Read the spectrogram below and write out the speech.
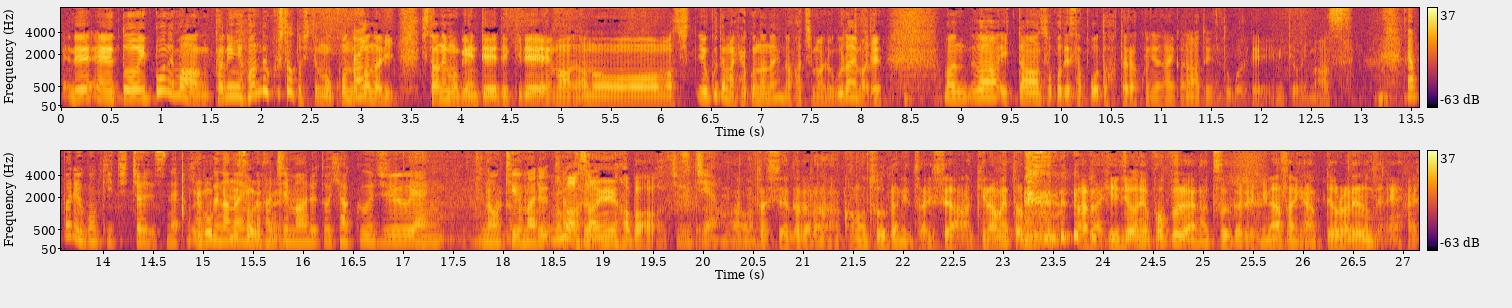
でえーと、一方で、まあ、仮に反落したとしても、今度かなり下値も限定的で、はい、まああのー、よくても107円の80ぐらいまで、まあ、は一旦そこでサポート働くんじゃないかなというところで見ております。やっぱり動きちっちゃいですね、107円の80と110円の90、まあ3円幅11円、まあ、私はだから、この通貨に対しては諦めとる、ただ非常にポピュラーな通貨で皆さんやっておられるんでね、はい、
